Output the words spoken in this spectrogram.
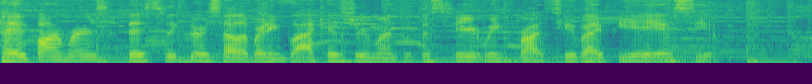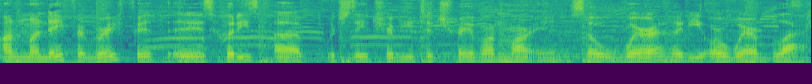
Hey farmers! This week we are celebrating Black History Month with the Spirit Week brought to you by BASU. On Monday, February 5th, it is Hoodies Up, which is a tribute to Trayvon Martin. So wear a hoodie or wear black.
